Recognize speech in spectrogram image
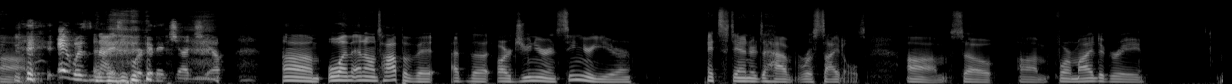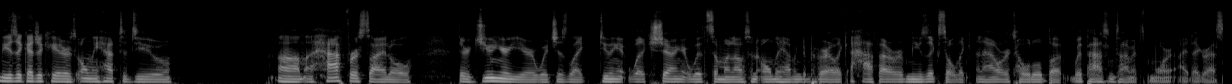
Um, it was nice. We're gonna judge you. um, well, and then on top of it, at the our junior and senior year, it's standard to have recitals. Um, so um, for my degree, music educators only had to do um, a half recital their junior year, which is like doing it like sharing it with someone else and only having to prepare like a half hour of music, so like an hour total. But with passing time, it's more. I digress.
